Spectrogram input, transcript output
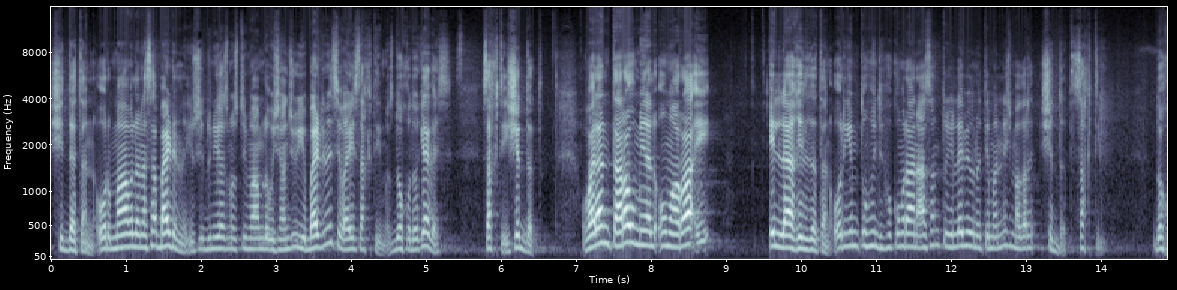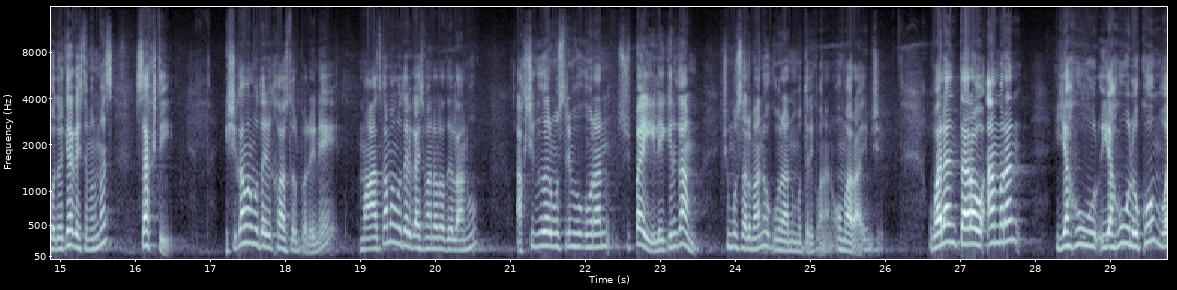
شِدتن اور معاملہٕ نسا بَڑِ نہٕ۔ یُس یہِ دُنیاہَس منٛز تُہۍ معاملہٕ وٕچھان چھِو یہِ بَڑِ نہٕ سِوایے سختی منٛز۔ دۄہ کھۄتہٕ دۄہ کیاہ گژھِ؟ سختی شِدت۔ وَلن تَرو عُمرا ای اِلا غِلتن اور یِم تُہٕنٛدۍ حُکُمران آسن تُہۍ لٔبِو نہٕ تِمن نِش مگر شِدت سختی دۄہ کھۄتہٕ دۄہ کیاہ گژھِ تِمن منٛز سختی یہِ چھِ کَمن مُتعلِق خاص طور پر یعنی ماز کَمن مُتعلِق آسہِ وَنان رۄدُلان ہُہ اکھ چھِ غٲر مُسلِم حُکُمران سُہ چھُ پَیی لیکِن کَم چھُ مُسلمان حُکُمرانن مُتعلِق وَنان عُمر آ یِم چھِ وَلن تَرو اَمرن یہوٗل یہوٗل حُکُم و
